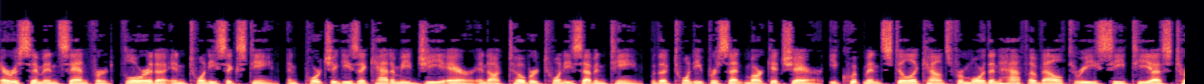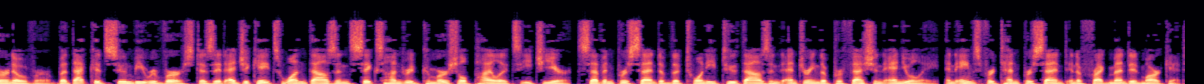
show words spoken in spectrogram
Aerosim in Sanford, Florida in 2016, and Portuguese Academy G-Air in October 2017. With a 20% market share, equipment still accounts for more than half of L3CTS turnover but that could soon be reversed as it educates 1,000 1,600 commercial pilots each year, 7% of the 22,000 entering the profession annually, and aims for 10% in a fragmented market.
